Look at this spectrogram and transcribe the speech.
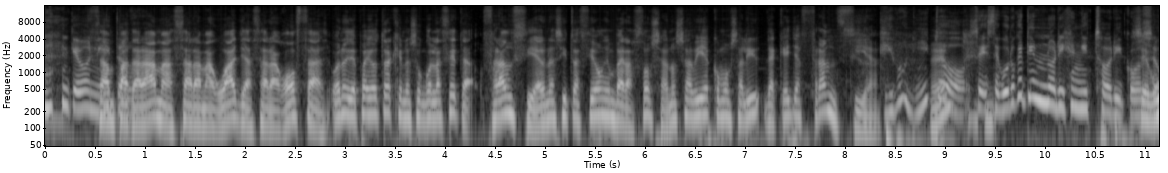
Qué bonito. Zampatarama, Zaramaguaya, Zaragozas. Bueno, y después hay otras que no son con la Z. Francia, es una situación embarazosa. No sabía cómo salir de aquella Francia. Qué bonito. ¿Eh? Sí, seguro que tiene un origen histórico. Seguro,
